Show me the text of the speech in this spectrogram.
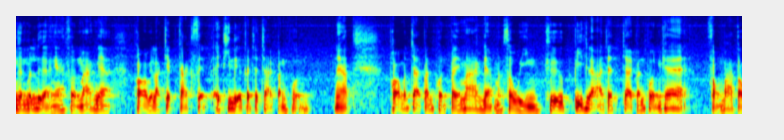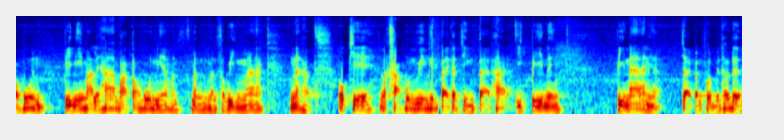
เงินมันเหลือไงส่วนมากเนี่ยพอเวลาเก็บกักเสร็จไอ้ที่เหลือก็จะจ่ายปันผลนะครับพอมันจ่ายปันผลไปมากเนี่ยมันสวิง คือปีที่แล้วอาจจะจ่ายปันผลแค่ 2 บาทต่อหุ้น ปีนี้มาเลย 5 บาทต่อหุ้นเงี้ยมันมันมันสวิงมากนะครับโอเค ราคาหุ้นวิ่งขึ้นไปก็จริง แต่ถ้าอีกปีหนึ่งปีหน้าเนี่ยจ่ายปันผลเป็นเท่าเดิม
